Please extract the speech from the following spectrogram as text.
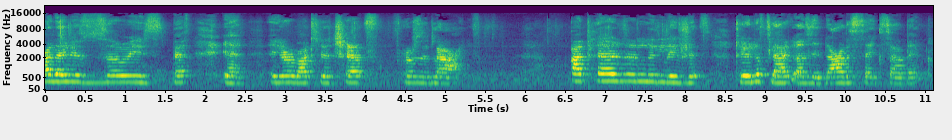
My name is Zoe Smith, and, you're watching Transforming Lives. I pledge allegiance to the flag of the United States of America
